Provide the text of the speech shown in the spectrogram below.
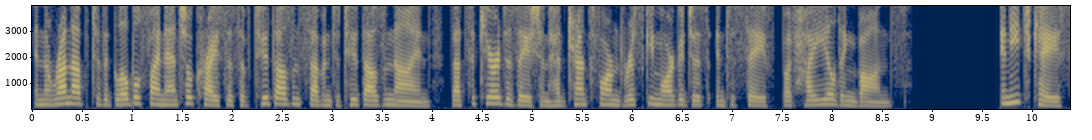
in the run up to the global financial crisis of 2007 to 2009, that securitization had transformed risky mortgages into safe but high yielding bonds. In each case,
